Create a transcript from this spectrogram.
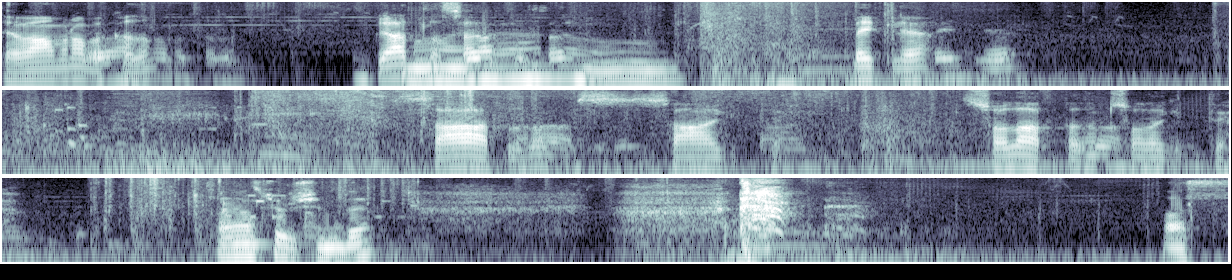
Devamına bakalım. Bir atlasa Mayalım. bekle. Sağa atladım. Sağa gitti. Sola atladım. Sola gitti. Sana sür şimdi. Bas.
